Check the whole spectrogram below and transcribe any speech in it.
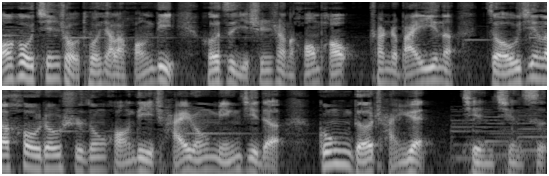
皇后亲手脱下了皇帝和自己身上的黄袍，穿着白衣呢，走进了后周世宗皇帝柴荣铭记的功德禅院监清寺。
